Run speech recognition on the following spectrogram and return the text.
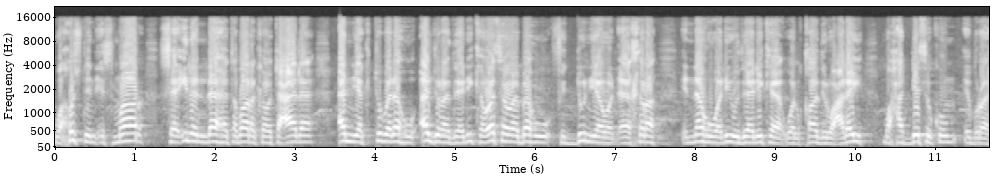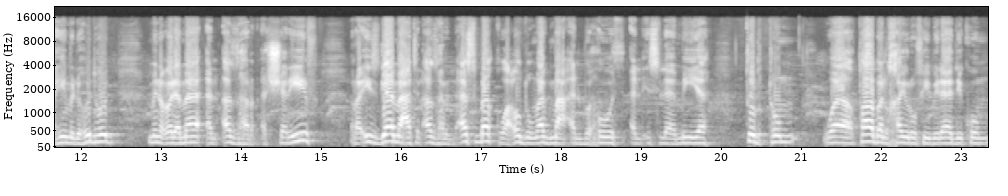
وحسن الإثمار. سائلا الله تبارك وتعالى أن يكتب له أجر ذلك وثوابه في الدنيا والآخرة. إنه ولي ذلك والقادر عليه. محدثكم إبراهيم الهدهد من علماء الأزهر الشريف. رئيس جامعة الأزهر الأسبق وعضو مجمع البحوث الإسلامية طبتم وطاب الخير في بلادكم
